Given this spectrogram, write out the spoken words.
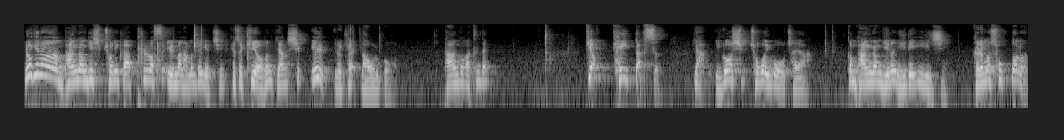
여기는 반감기 10초니까 플러스 1만 하면 되겠지. 그래서 기억은 그냥 11 이렇게 나올 거고. 다 한 것 같은데? 기억, K 값은. 야, 이거 10초고 이거 5초야. 그럼 반감기는 2대 1이지. 그러면 속도는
